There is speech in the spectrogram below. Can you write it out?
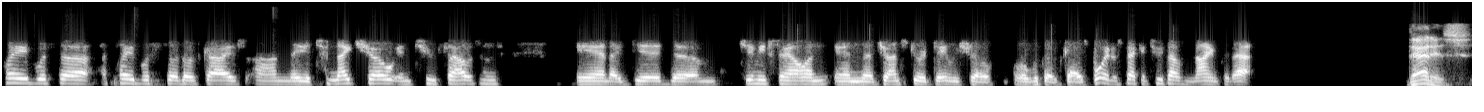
played with uh, I played with uh, those guys on the Tonight Show in 2000, and I did um, Jimmy Fallon and uh, Jon Stewart Daily Show with those guys. Boy, it was back in 2009 for that. That is,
